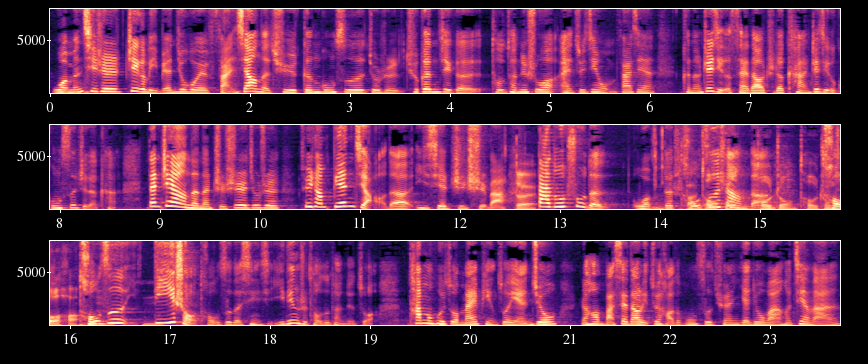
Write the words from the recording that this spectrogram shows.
我们其实这个里边就会反向的去跟公司，就是去跟这个投资团队说，哎，最近我们发现可能这几个赛道值得看，这几个公司值得看。但这样的呢，只是就是非常边角的一些支持吧。对，大多数的。我们的投资上的投中投中做好投资第一手投资的信息一定是投资团队做，他们会做买品做研究，然后把赛道里最好的公司全研究完和建完，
